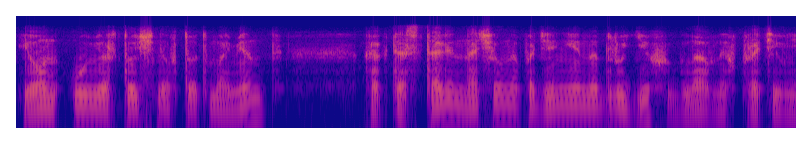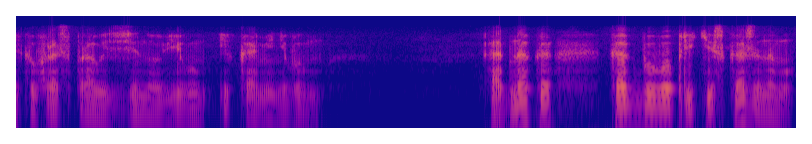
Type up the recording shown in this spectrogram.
И он умер точно в тот момент, когда Сталин начал нападение на других главных противников расправы с Зиновьевым и Каменевым. Однако, как бы вопреки сказанному,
